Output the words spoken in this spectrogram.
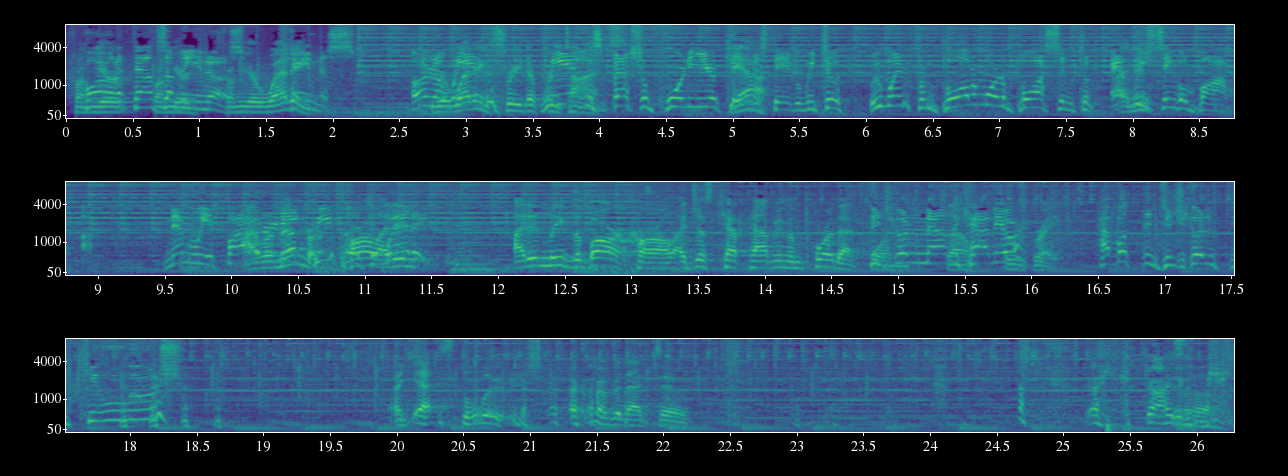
from Carl, your I found from something your, you know. from your wedding. Camus. Oh no, Your we wedding had the, three different we had times. the special 40 year Camus, Yeah. David. We took we went from Baltimore to Boston, took every single bottle. Remember, we had I remember, people Carl. I didn't. wedding. I didn't leave the bar, Carl. I just kept having them pour that for Did you go to the Mountain So, of Caviar? It was great. How about the, did you go to Tequila Luge? Uh, yes, the luge. I remember that too. guys, guys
